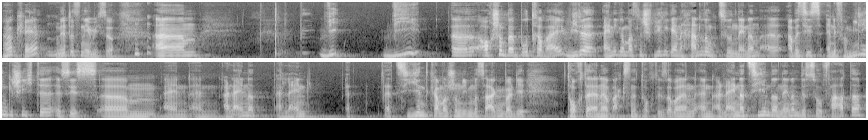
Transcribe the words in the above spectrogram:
Okay, ne, das nehme ich so. ähm, wie wie äh, auch schon bei Travail wieder einigermaßen schwierig, eine Handlung zu nennen, äh, aber es ist eine Familiengeschichte, es ist ähm, ein, ein alleiner, allein erziehend, kann man schon immer sagen, weil die Tochter eine erwachsene Tochter ist, aber ein, ein alleinerziehender, nennen wir es so, Vater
